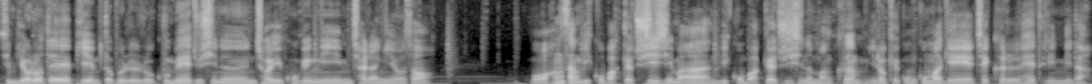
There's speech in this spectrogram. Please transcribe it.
지금 여러 대 BMW를 구매해 주시는 저희 고객님 차량이어서 뭐 항상 믿고 맡겨 주시지만 믿고 맡겨 주시는 만큼 이렇게 꼼꼼하게 체크를 해 드립니다.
